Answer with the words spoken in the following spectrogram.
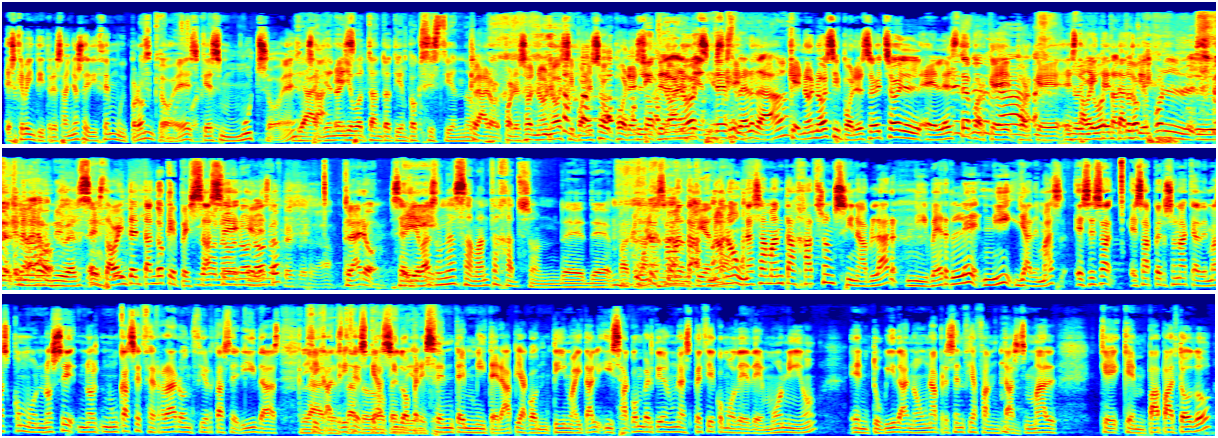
Es que 23 años se dice muy pronto, Es que ¿eh? es que es fuerte. mucho, ¿eh? Ya, O sea, yo no es- llevo tanto tiempo existiendo. Claro, por eso, no, no, sí, por eso, por eso. no, no, Literalmente, sí, es que, verdad. Que no, no, sí, por eso he hecho el, el este, porque, verdad. porque No estaba llevo intentando. tanto que- tiempo en el- en el Claro, universo. Estaba intentando que pesase No, no, no, el no, esto. no, pero es verdad. Claro. O sea, eh, llevas una Samantha Hudson de, de, para que una Samantha, no, no, una Samantha Hudson sin hablar, ni verle, ni. Y además es esa, esa persona que además, como no se, no- nunca se cerraron ciertas heridas, Claro, cicatrices que ha sido pendiente. presente en mi terapia continua y tal, y se ha convertido en una especie como de demonio en tu vida, ¿no? Una presencia fantasmal que, que empapa todo.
